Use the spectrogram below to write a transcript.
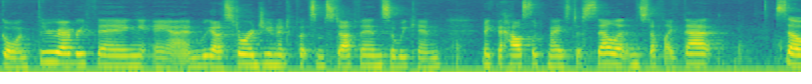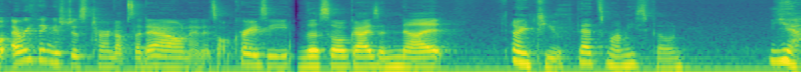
going through everything and we got a storage unit to put some stuff in so we can make the house look nice to sell it and stuff like that. So everything is just turned upside down and it's all crazy. This old guy's a nut. Aren't you? That's mommy's phone. Yeah.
